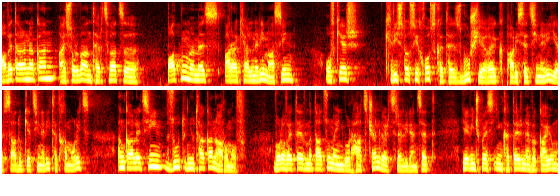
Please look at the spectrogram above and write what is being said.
Ավետարանական այսօրվա ընթերցվածը պատմում է մեզ առաքյալների մասին, ովքեր Քրիստոսի խոսքը թե զգուշ եղեք փարիսեցիների եւ սադուկեցիների թթխմորից ընկալեցին զուտ նյութական առումով, որովհետև մտածում էին, որ հաց չեն վերցրել իրենց հետ եւ ինչպես ինքը Տերն է վկայում,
